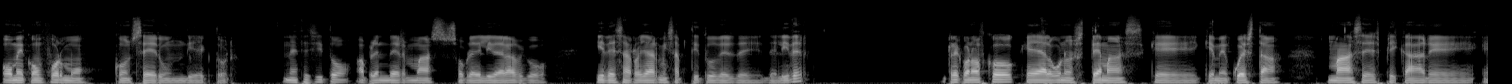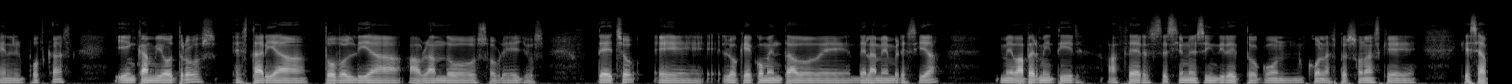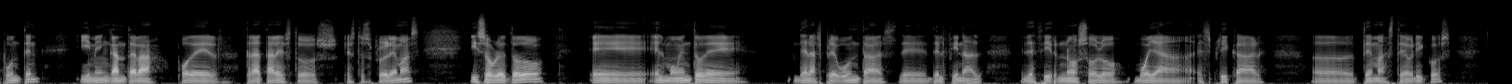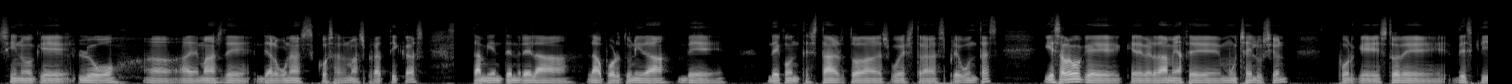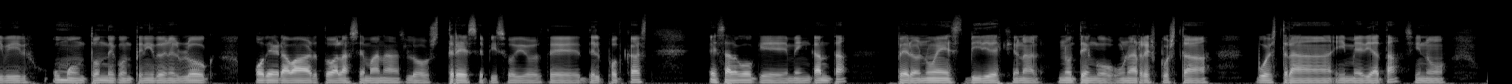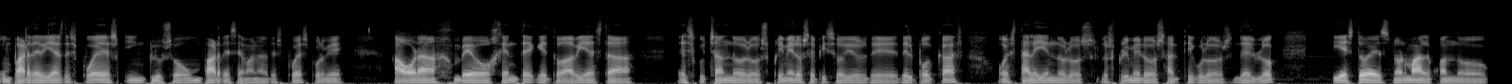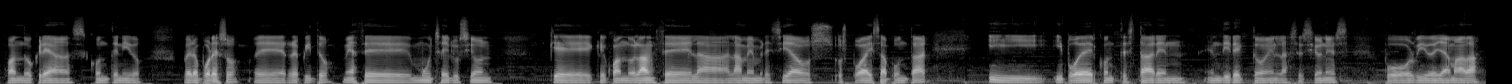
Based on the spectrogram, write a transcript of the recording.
o me conformo con ser un director? ¿Necesito aprender más sobre liderazgo y desarrollar mis aptitudes de, líder? Reconozco que hay algunos temas que, que me cuesta más explicar eh, en el podcast y en cambio otros estaría todo el día hablando sobre ellos. De hecho, eh, lo que he comentado de, la membresía me va a permitir hacer sesiones en directo con, las personas que, se apunten y me encantará poder tratar estos, estos problemas y sobre todo eh, el momento de, de las preguntas del final. Es decir, no solo voy a explicar eh, temas teóricos, sino que luego, eh, además de, algunas cosas más prácticas, también tendré la, oportunidad de, contestar todas vuestras preguntas. Y es algo que, de verdad me hace mucha ilusión, porque esto de, escribir un montón de contenido en el blog o de grabar todas las semanas los tres episodios del podcast es algo que me encanta, pero no es bidireccional. No tengo una respuesta vuestra inmediata, sino un par de días después, incluso un par de semanas después, porque ahora veo gente que todavía está escuchando los primeros episodios del podcast o está leyendo los, los, primeros artículos del blog. Y esto es normal cuando, cuando creas contenido. Pero por eso, eh, repito, me hace mucha ilusión que, cuando lance la, membresía os, podáis apuntar y, poder contestar en, directo en las sesiones por videollamada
